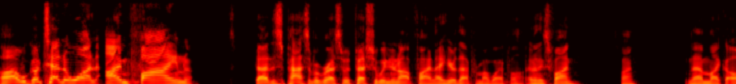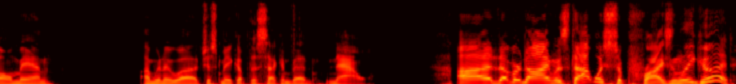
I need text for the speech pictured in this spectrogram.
we'll go 10 to 1. I'm fine. That is passive aggressive, especially when you're not fine. I hear that from my wife. Everything's fine. It's fine. And I'm like, oh man, I'm going to uh, just make up the second bed now. Uh, number nine was that was surprisingly good.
